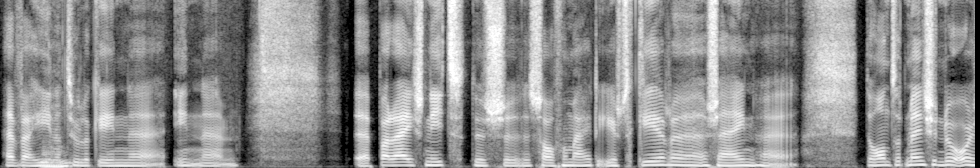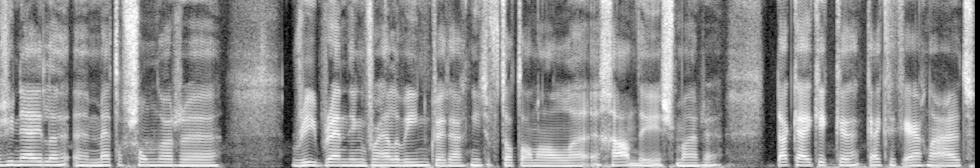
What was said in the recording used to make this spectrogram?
Hebben wij hier Mhm. natuurlijk in, in eh, Parijs niet. Dus eh, dat zal voor mij de eerste keer eh, zijn. De Haunted Mansion, de originele, met of zonder rebranding voor Halloween. Ik weet eigenlijk niet of dat dan al gaande is, maar daar kijk ik, kijk ik erg naar uit.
